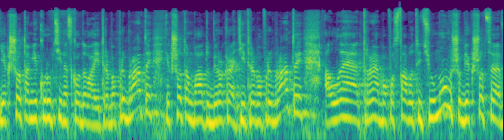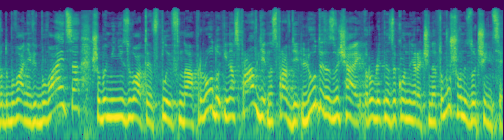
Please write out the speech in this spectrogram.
Якщо там є корупційна складова, її треба прибрати. Якщо там багато бюрократії, треба прибрати. Але треба поставити ці умови, щоб якщо це видобування відбувається, щоб мінімізувати вплив на природу. І насправді, насправді, люди зазвичай роблять незаконні речі не тому, що вони злочинці,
